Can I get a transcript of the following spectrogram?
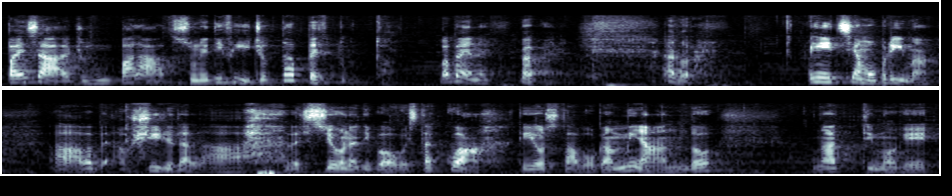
paesaggio, su un palazzo, su un edificio, dappertutto. Va bene? Va bene. Allora, iniziamo prima a, vabbè, a uscire dalla versione tipo questa qua, che io stavo camminando un attimo che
